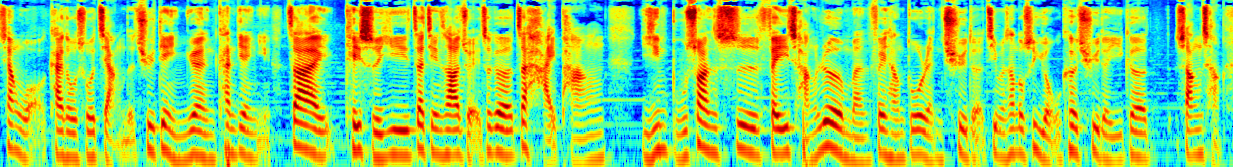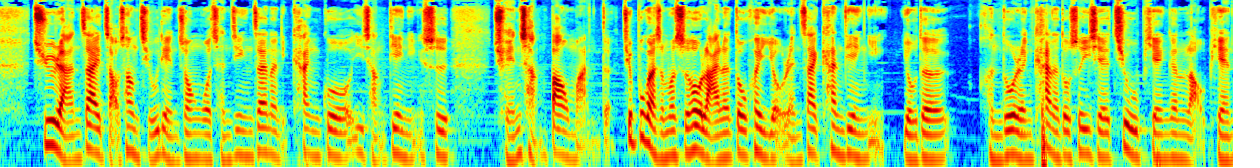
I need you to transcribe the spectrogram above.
像我开头所讲的，去电影院看电影，在 K 十一，在尖沙咀这个在海旁，已经不算是非常热门、非常多人去的。基本上都是游客去的一个商场，居然在早上九点钟，我曾经在那里看过一场电影，是全场爆满的。就不管什么时候来了，都会有人在看电影。有的很多人看的都是一些旧片跟老片。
